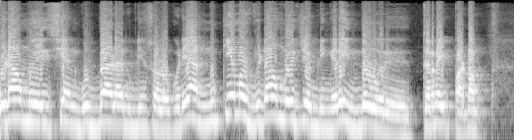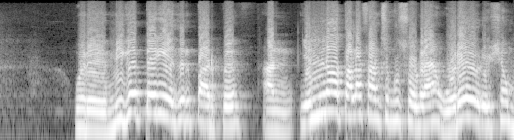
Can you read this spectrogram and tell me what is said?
விடாமுயற்சி அண்ட் குட் பேட் அப்படின்னு சொல்லக்கூடிய அண்ட் முக்கியமாக விடாமுயற்சி அப்படிங்கிற இந்த ஒரு திரைப்படம். ஒரு மிகப்பெரிய எதிர்பார்ப்பு. அண்ட் எல்லா தலை ஃபேன்ஸுக்கும் சொல்கிறேன் ஒரே ஒரு விஷயம்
